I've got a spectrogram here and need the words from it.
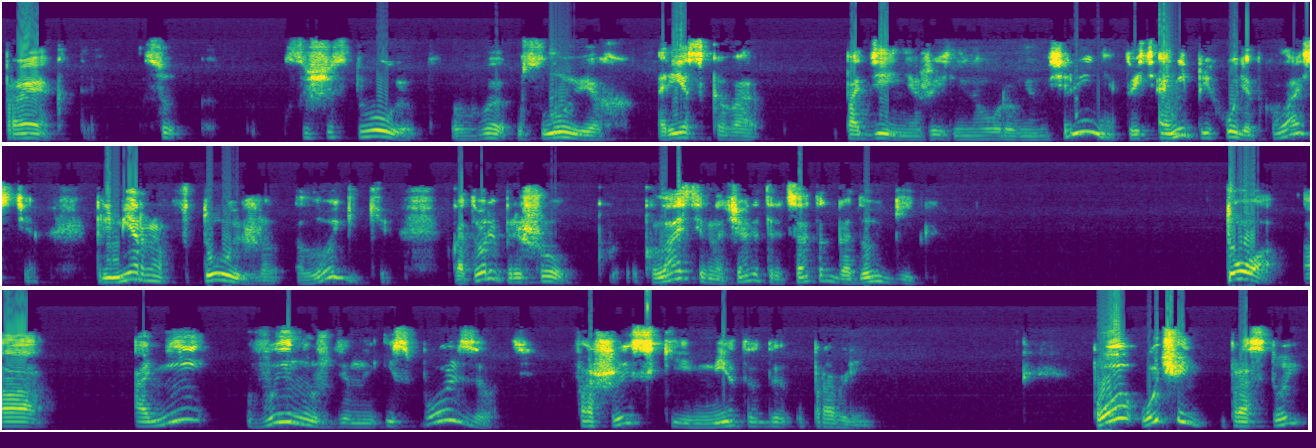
проекты существуют в условиях резкого падения жизненного уровня населения, то есть они приходят к власти примерно в той же логике, в которой пришел к власти в начале 30-х годов Гитлер, то а, они вынуждены использовать фашистские методы управления. По очень простой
